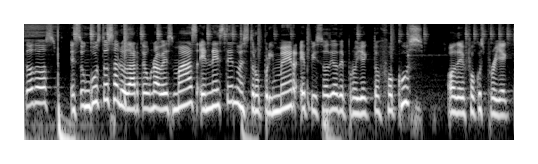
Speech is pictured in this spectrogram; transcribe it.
todos, es un gusto saludarte una vez más en este nuestro primer episodio de Proyecto Focus o de Focus Project.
